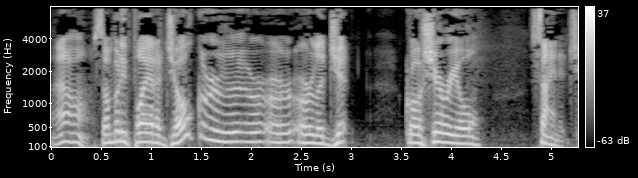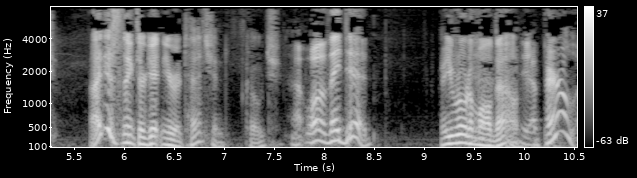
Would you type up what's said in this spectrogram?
I don't know. Somebody playing a joke or or, or, or legit grocery signage. I just think they're getting your attention, Coach. Uh, well, they did. You wrote them all down. Yeah, apparently.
